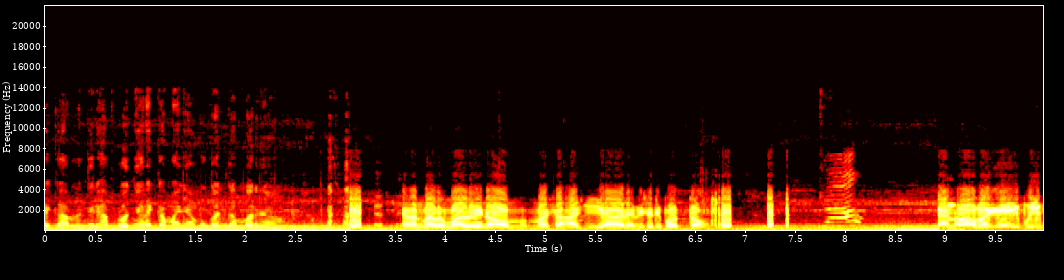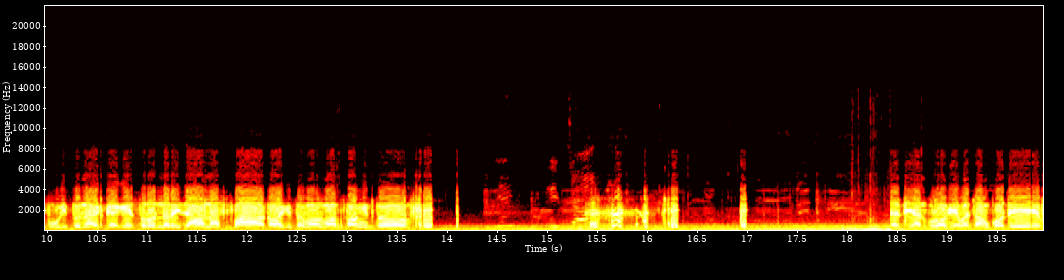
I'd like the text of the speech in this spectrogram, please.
Direkam nanti uploadnya rekamannya bukan gambarnya. Jangan malu-maluin om, masa Agia tidak bisa dipotong. Kan om, kayak ibu-ibu itu naik kayak turun dari jalan aspal kalau kita mau motong itu. Jadian pulau kayak macam kodim.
